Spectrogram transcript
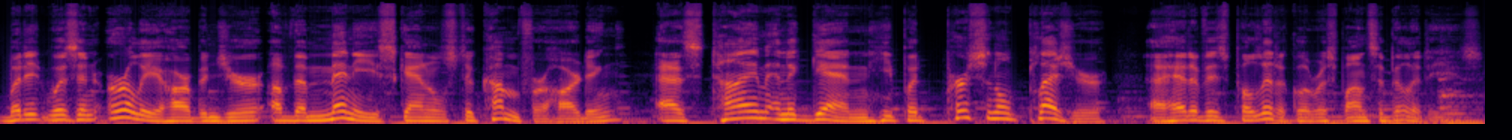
But it was an early harbinger of the many scandals to come for Harding, as time and again he put personal pleasure ahead of his political responsibilities.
